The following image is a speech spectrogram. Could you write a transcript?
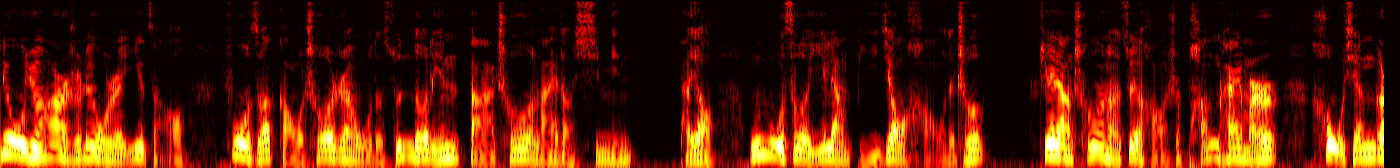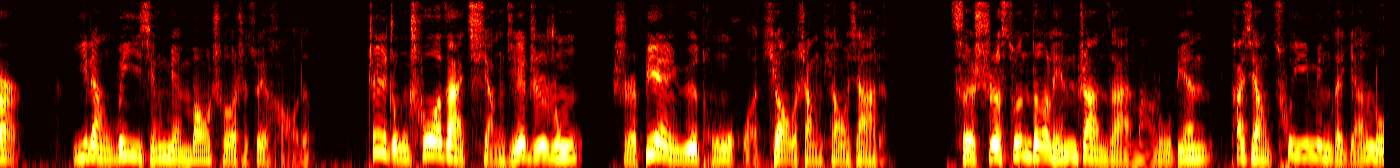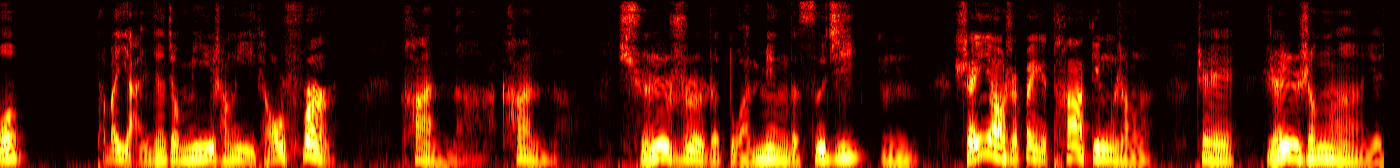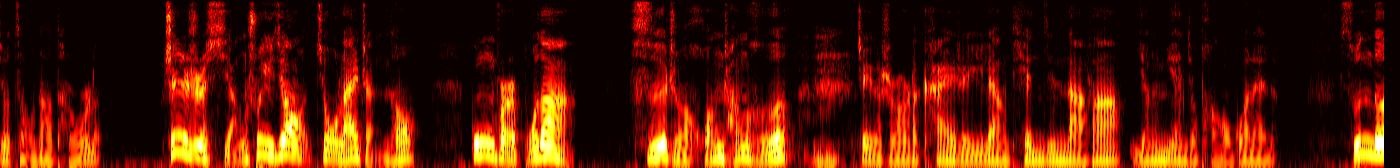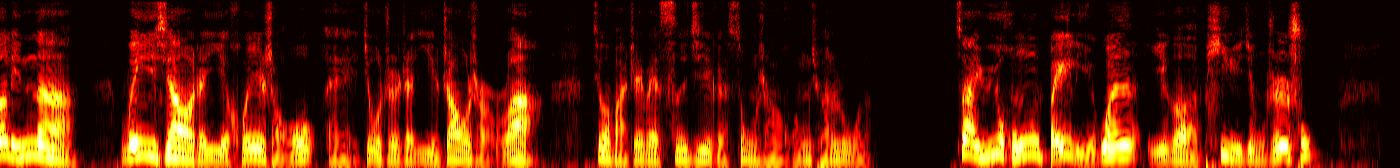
六月二十六日一早，负责搞车任务的孙德林打车来到新民，他要物色一辆比较好的车。这辆车呢，最好是旁开门、后掀盖，一辆微型面包车是最好的。这种车在抢劫之中是便于同伙跳上跳下的。此时，孙德林站在马路边，他像催命的阎罗，他把眼睛就眯成一条缝儿看呐看呐，巡视着短命的司机。嗯，谁要是被他盯上了，这……人生呢，也就走到头了。真是想睡觉就来枕头，功夫不大。死者黄长河，这个时候他开着一辆天津大发，迎面就跑过来了。孙德林呢，微笑着一挥手，哎，就是这一招手啊，就把这位司机给送上黄泉路了。在于洪北里关一个僻静之处。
